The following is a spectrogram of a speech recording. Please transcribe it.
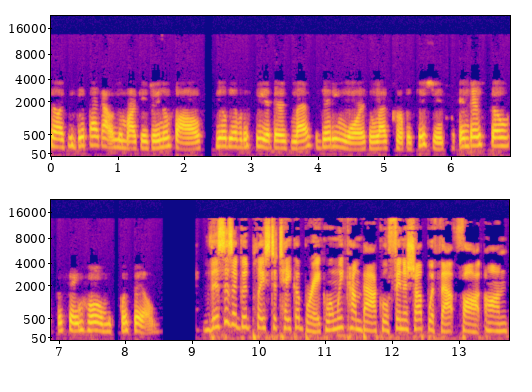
So if you get back out in the market during the fall, you'll be able to see that there's less bidding wars and less competition, and there's still the same homes for sale. This is a good place to take a break. When we come back, we'll finish up with that thought on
